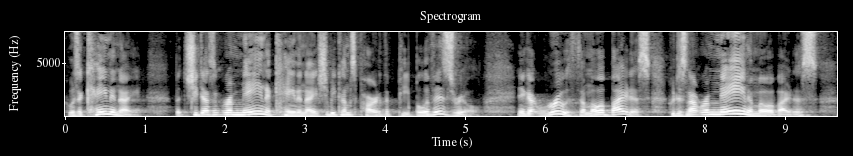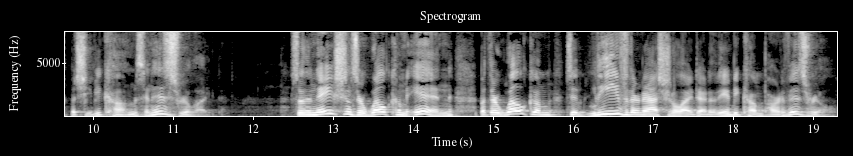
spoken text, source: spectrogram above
who is a Canaanite, but she doesn't remain a Canaanite. She becomes part of the people of Israel. And you got Ruth, a Moabitess, who does not remain a Moabitess, but she becomes an Israelite. So the nations are welcome in, but they're welcome to leave their national identity and become part of Israel.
